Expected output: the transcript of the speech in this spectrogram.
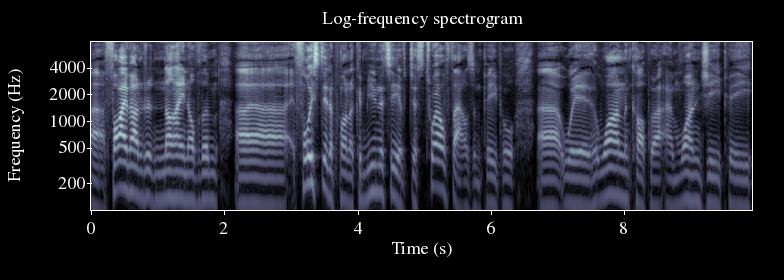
Uh, 509 of them, uh, foisted upon a community of just 12,000 people uh, with one copper and one GP,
